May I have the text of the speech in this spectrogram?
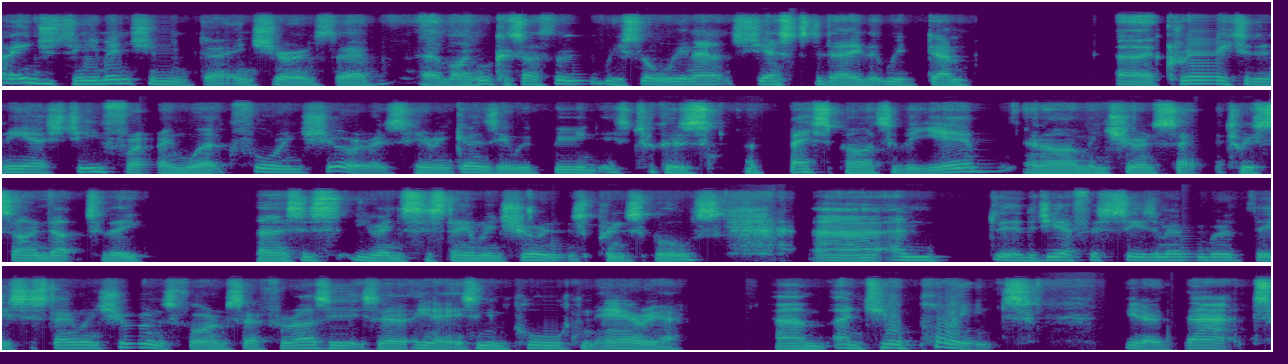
Uh, interesting. You mentioned uh, insurance there, uh, Michael, because I thought we saw we announced yesterday that we'd um, uh, created an ESG framework for insurers here in Guernsey. We've been it took us a best part of a year, and our insurance sector is signed up to the uh, UN Sustainable Insurance Principles, uh, and the GFSC is a member of the Sustainable Insurance Forum. So for us, it's a you know it's an important area. Um, and to your point, you know that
